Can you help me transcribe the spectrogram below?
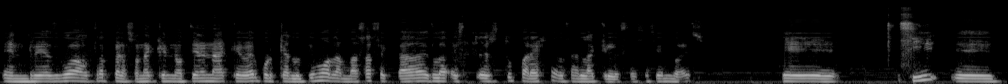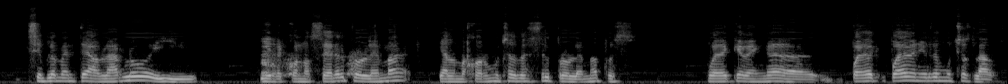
en riesgo a otra persona que no tiene nada que ver, porque al último la más afectada es, la, es, es tu pareja, o sea, la que le estás haciendo eso. Eh, sí, eh, simplemente hablarlo y, y reconocer el problema y a lo mejor muchas veces el problema pues puede que venga, puede, puede venir de muchos lados.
